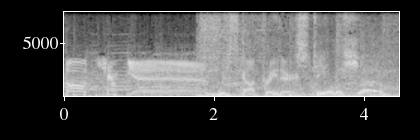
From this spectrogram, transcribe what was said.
the champion. With Scott Prather. Steal the show.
